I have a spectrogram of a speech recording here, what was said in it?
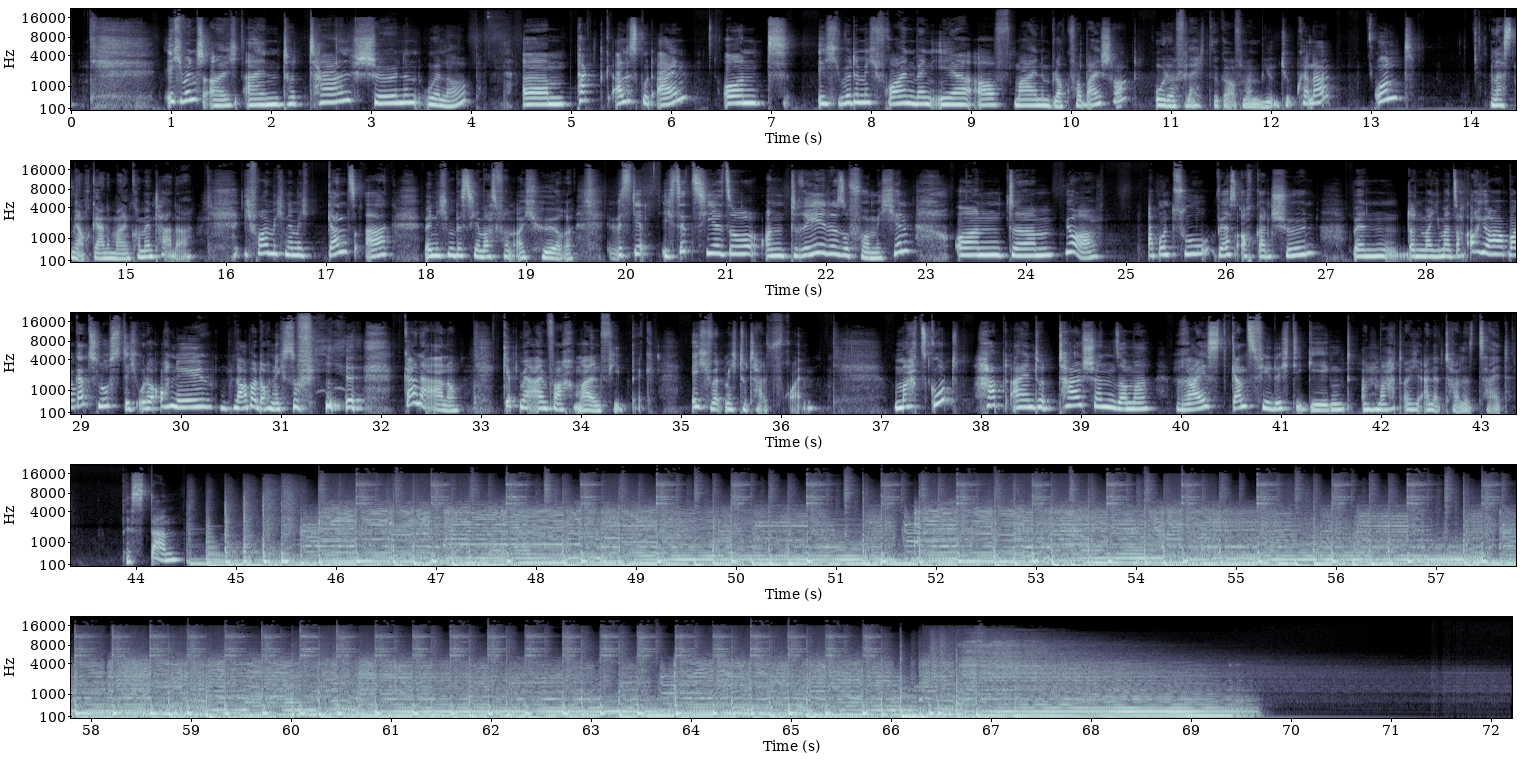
ich wünsche euch einen total schönen Urlaub. Ähm, packt alles gut ein und ich würde mich freuen, wenn ihr auf meinem Blog vorbeischaut oder vielleicht sogar auf meinem YouTube-Kanal. Und lasst mir auch gerne mal einen Kommentar da. Ich freue mich nämlich ganz arg, wenn ich ein bisschen was von euch höre. Wisst ihr, ich sitze hier so und rede so vor mich hin und ähm, ja, ab und zu wäre es auch ganz schön, wenn dann mal jemand sagt, ach ja, war ganz lustig oder ach nee, laber doch nicht so viel. Keine Ahnung. Gib mir einfach mal ein Feedback. Ich würde mich total freuen. Macht's gut, habt einen total schönen Sommer, reist ganz viel durch die Gegend und macht euch eine tolle Zeit. Bis dann!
